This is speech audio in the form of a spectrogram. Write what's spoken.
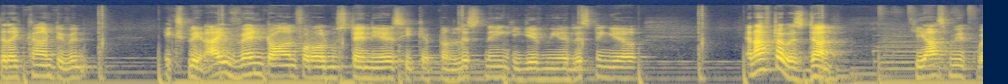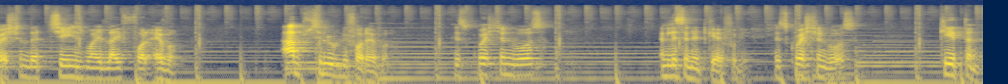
that i can't even explain. I went on for almost 10 years he kept on listening he gave me a listening ear. And after i was done he asked me a question that changed my life forever. Absolutely forever. His question was and listen it carefully his question was Ketan,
